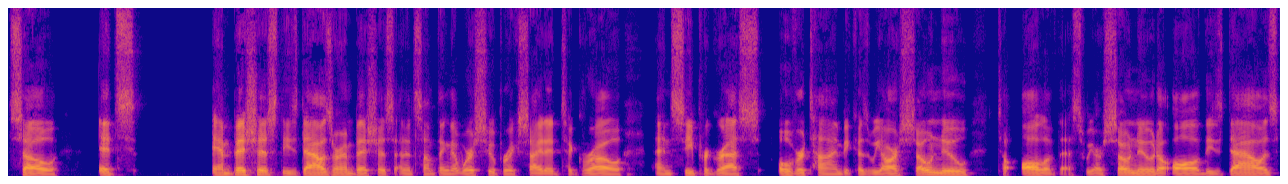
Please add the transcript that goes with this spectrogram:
so it's ambitious. These DAOs are ambitious, and it's something that we're super excited to grow and see progress over time because we are so new to all of this. We are so new to all of these DAOs,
